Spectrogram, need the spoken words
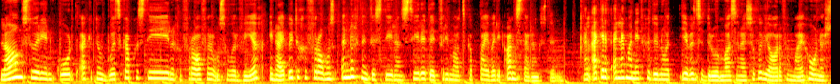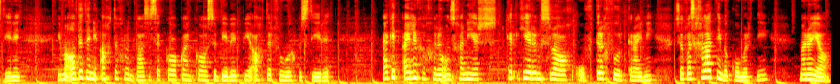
Lang storie en kort, ek het hom boodskap gestuur en gevra vir ons oorweeg en hy het my toe gevra om ons inligting te stuur en stuur dit vir die maatskappy wat die aanstellings doen. En ek het dit eintlik maar net gedoen wat Eben se droom was en hy soveel jare vir my geondersteun het en maar altyd in die agtergrond was as 'n KAK&K se BBP agterverhoog bestuur het. Ek het eintlik geglo ons gaan nie eers keringslaag of terugvoer kry nie, so ek was glad nie bekommerd nie. Maar nou ja,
